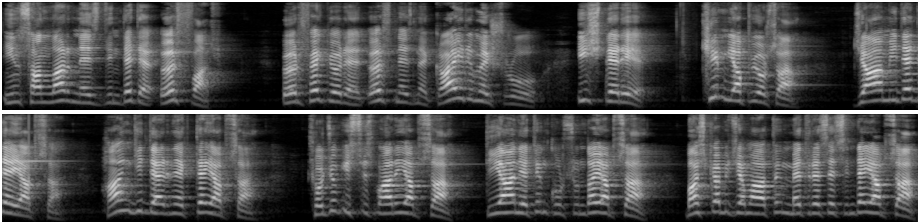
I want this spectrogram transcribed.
İnsanlar nezdinde de örf var. Örfe göre, örf nezdinde gayri meşru işleri kim yapıyorsa, camide de yapsa, hangi dernekte yapsa, çocuk istismarı yapsa, Diyanetin kursunda yapsa, başka bir cemaatin medresesinde yapsa,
